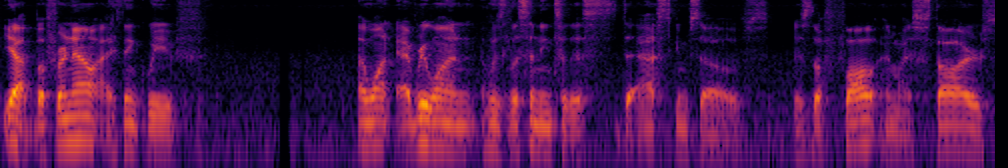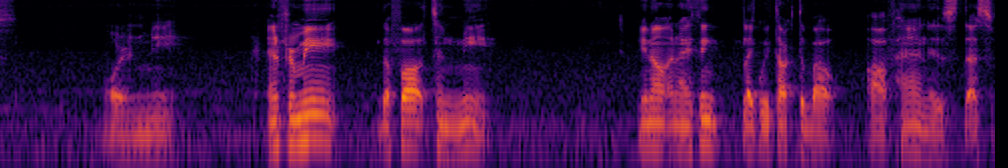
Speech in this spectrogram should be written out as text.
Yeah, but for now, I think we've. I want everyone who's listening to this to ask themselves is the fault in my stars or in me? And for me, the fault's in me. You know, and I think like we talked about offhand is that's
